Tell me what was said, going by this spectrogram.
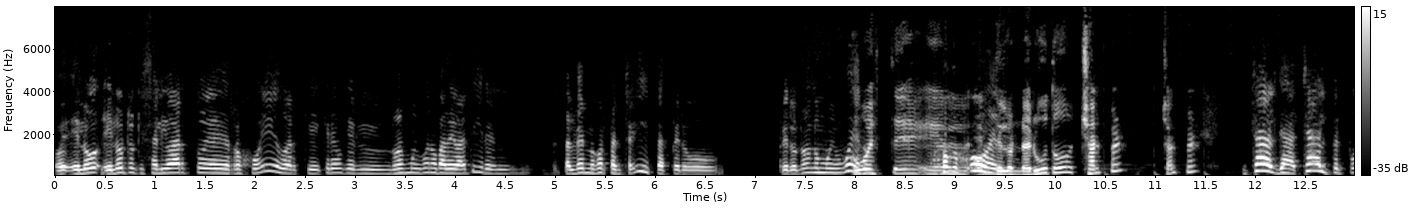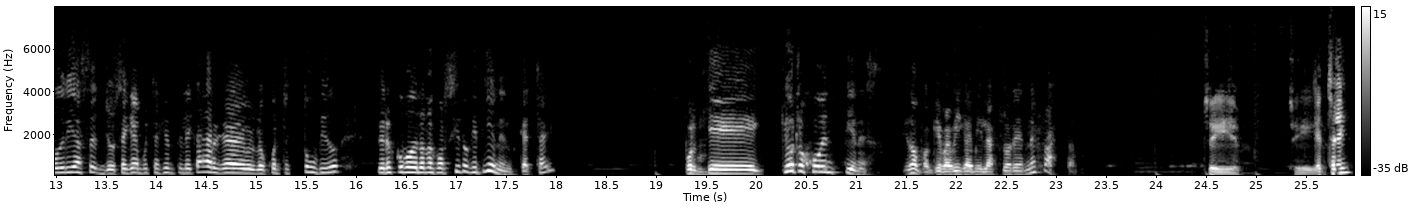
O El, o- el otro que salió harto es Rojo Edward, que creo que él no es muy bueno para debatir. él- tal vez mejor para entrevistas, pero, pero no, no es muy bueno. Como este, el, el de los Naruto, Chalper. Chalper. Chal, ya, Chalper podría ser. Yo sé que a mucha gente le carga, lo encuentra estúpido, pero es como de lo mejorcito que tienen, ¿cachai? Porque, ¿qué otro joven tienes? No, porque para mí Camila Flores es nefasta. Sí, sí. ¿Cachai?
